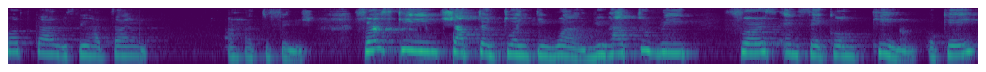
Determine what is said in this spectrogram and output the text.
podcast. We still have time. I had to finish. First King chapter 21. You have to read first and second King, okay?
